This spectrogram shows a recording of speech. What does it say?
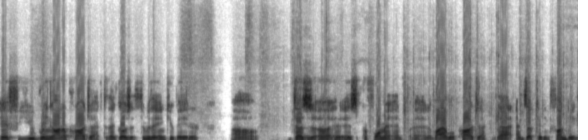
if you bring on a project that goes through the incubator, uh, does uh, is performant and, and a viable project that ends up getting funding,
